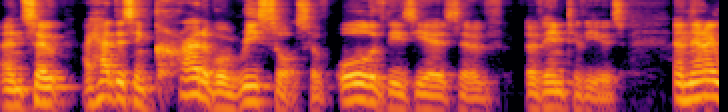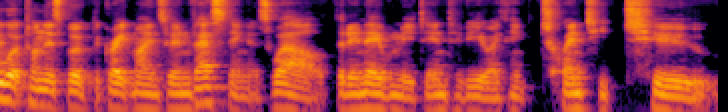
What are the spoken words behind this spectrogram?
And so I had this incredible resource of all of these years of, of interviews. And then I worked on this book, The Great Minds of Investing, as well, that enabled me to interview, I think, 22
